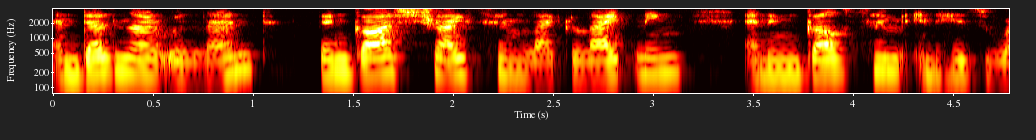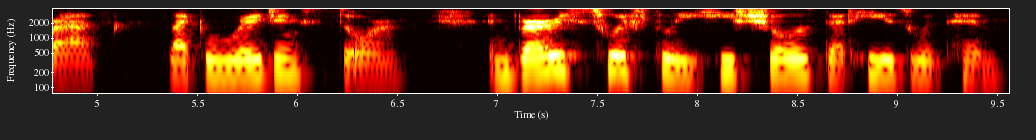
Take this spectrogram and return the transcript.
and does not relent, then God strikes him like lightning and engulfs him in his wrath like a raging storm, and very swiftly he shows that he is with him.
